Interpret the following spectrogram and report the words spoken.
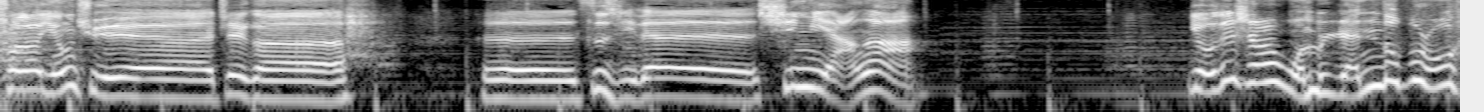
说到迎娶这个，呃，自己的新娘啊，有的时候我们人都不如，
